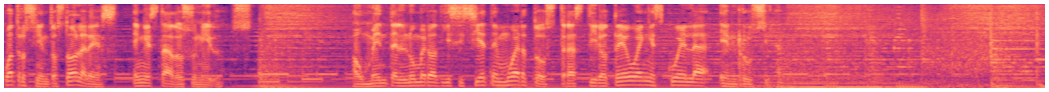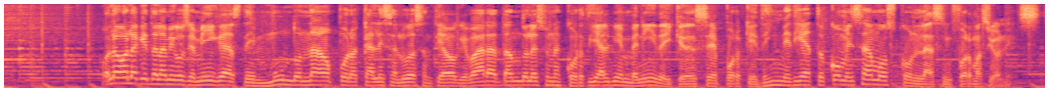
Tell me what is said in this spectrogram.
400 dólares en Estados Unidos. Aumenta el número a 17 muertos tras tiroteo en escuela en Rusia. Hola, hola, ¿qué tal amigos y amigas de Mundo Now? Por acá les saluda Santiago Guevara dándoles una cordial bienvenida y quédense porque de inmediato comenzamos con las informaciones.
